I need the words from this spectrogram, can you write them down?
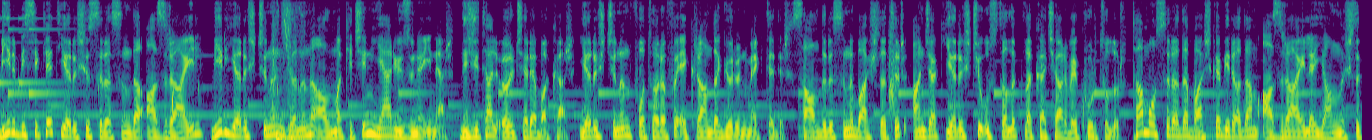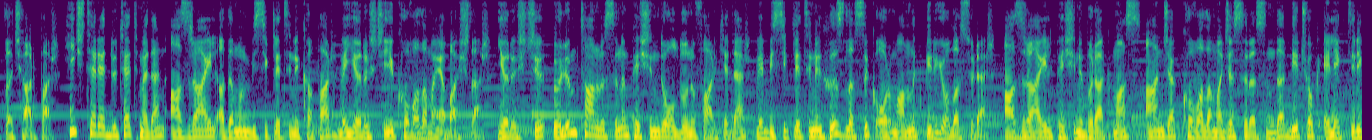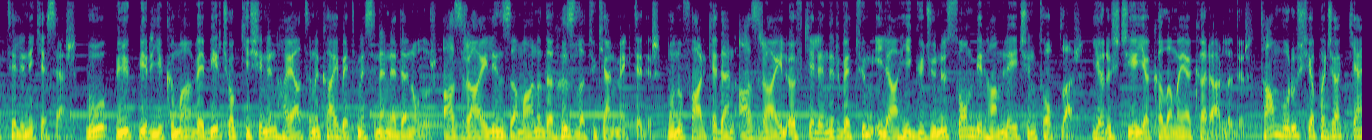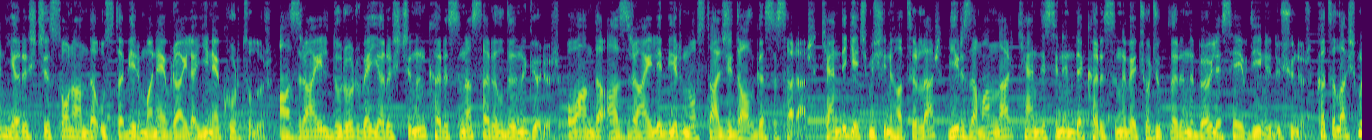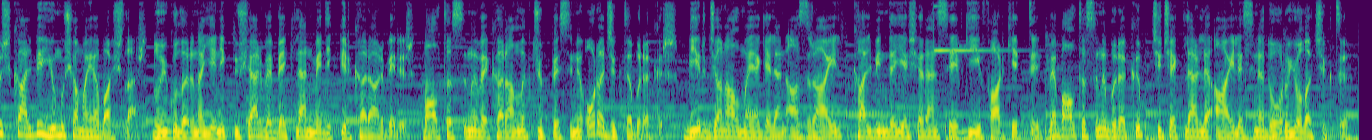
Bir bisiklet yarışı sırasında Azrail, bir yarışçının canını almak için yeryüzüne iner. Dijital ölçere bakar. Yarışçının fotoğrafı ekranda görünmektedir. Saldırısını başlatır ancak yarışçı ustalıkla kaçar ve kurtulur. Tam o sırada başka bir adam Azrail'e yanlışlıkla çarpar. Hiç tereddüt etmeden Azrail adamın bisikletini kapar ve yarışçıyı kovalamaya başlar. Yarışçı, ölüm tanrısının peşinde olduğunu fark eder ve bisikletini hızla sık ormanlık bir yola sürer. Azrail peşini bırakmaz ancak kovalamaca sırasında birçok elektrik telini keser. Bu, büyük bir yıkıma ve birçok kişinin hayatını kaybetmesine neden olur. Azrail'in zamanı da hızla tükenmektedir. Bunu fark eden Azrail öfkelenir ve tüm ilahi gücünü son bir hamle için toplar. Yarışçıyı yakalamaya kararlıdır. Tam vuruş yapacakken yarışçı son anda usta bir manevrayla yine kurtulur. Azrail durur ve yarışçının karısına sarıldığını görür. O anda Azrail'i bir nostalji dalgası sarar. Kendi geçmişini hatırlar, bir zamanlar kendisinin de karısını ve çocuklarını böyle sevdiğini düşünür. Katılaşmış kalbi yumuşamaya başlar. Duygularına yenik düşer ve beklenmedik bir karar verir. Baltasını ve karanlık cübbesini oracıkta bırakır. Bir can almaya gelen Azrail, kalbinde yeşeren sevgiyi fark etti ve baltasını bırakıp çiçeklerle ailesine doğru yola çıktı.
